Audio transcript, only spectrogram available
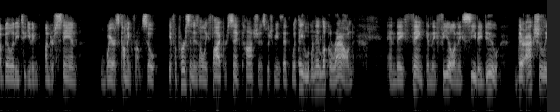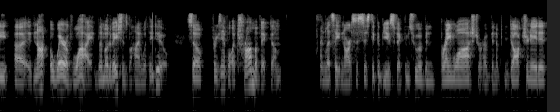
ability to even understand where it's coming from. So if a person is only 5% conscious, which means that what they when they look around and they think and they feel and they see they do, they're actually uh, not aware of why, the motivations behind what they do. So, for example, a trauma victim, and let's say narcissistic abuse victims who have been brainwashed or have been indoctrinated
